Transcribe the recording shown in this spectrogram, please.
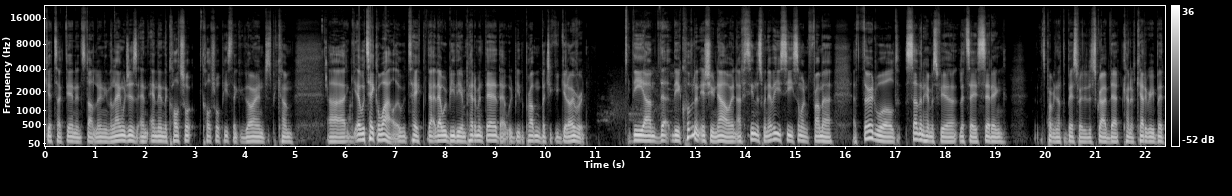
get tucked in and start learning the languages. And, and then the cultural, cultural piece, they could go and just become uh, it would take a while. It would take that. That would be the impediment there. That would be the problem, but you could get over it. The um the the equivalent issue now, and I've seen this whenever you see someone from a, a third world southern hemisphere, let's say setting. It's probably not the best way to describe that kind of category, but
